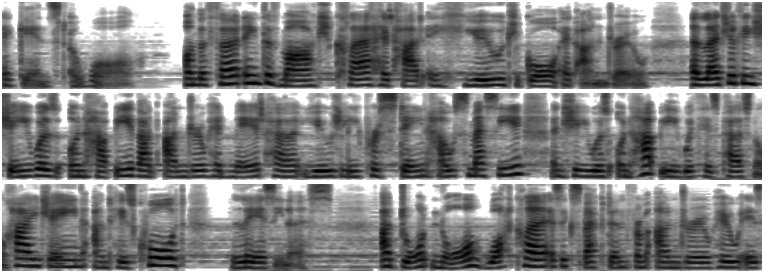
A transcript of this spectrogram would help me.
against a wall. On the 13th of March, Claire had had a huge go at Andrew. Allegedly, she was unhappy that Andrew had made her usually pristine house messy, and she was unhappy with his personal hygiene and his quote, laziness. I don't know what Claire is expecting from Andrew, who is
